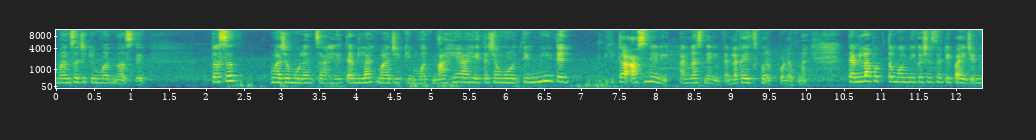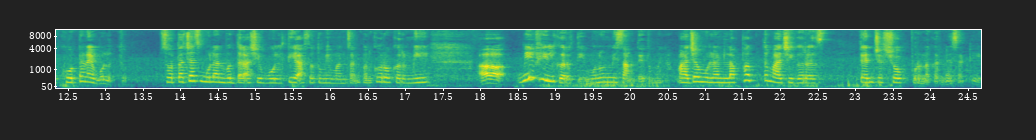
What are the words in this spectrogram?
माणसाची किंमत नसते. तसंच माझ्या मुलांचं आहे त्यांना माझी किंमत नाही आहे त्याच्यामुळं ती मी ते इथं असण्याने आणि नसण्याने त्यांना काहीच फरक पडत नाही. त्यांना फक्त मम्मी कशासाठी पाहिजे मी खोटं नाही बोलत. स्वतःच्याच मुलांबद्दल अशी बोलती असं तुम्ही म्हणसान पण खरोखर मी मी फील करते म्हणून मी सांगते तुम्हाला. माझ्या मुलांना फक्त माझी गरज त्यांचे शौक पूर्ण करण्यासाठी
